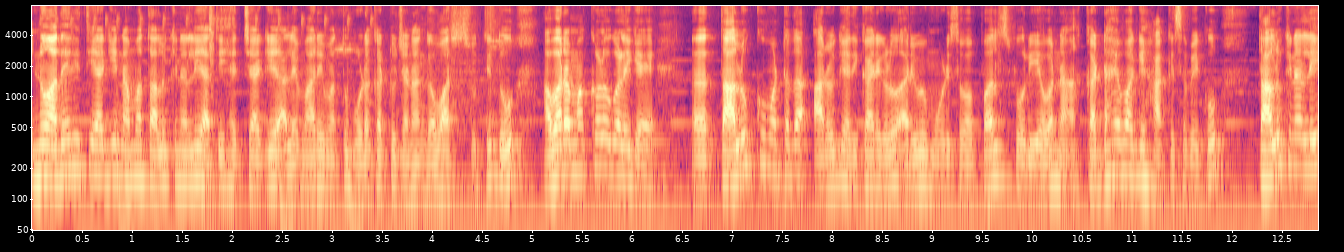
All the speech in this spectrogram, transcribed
ಇನ್ನು ಅದೇ ರೀತಿಯಾಗಿ ನಮ್ಮ ತಾಲೂಕಿನಲ್ಲಿ ಅತಿ ಹೆಚ್ಚಾಗಿ ಅಲೆಮಾರಿ ಮತ್ತು ಬುಡಕಟ್ಟು ಜನಾಂಗ ವಾಸಿಸುತ್ತಿದ್ದು, ಅವರ ಮಕ್ಕಳುಗಳಿಗೆ ತಾಲೂಕು ಮಟ್ಟದ ಆರೋಗ್ಯ ಅಧಿಕಾರಿಗಳು ಅರಿವು ಮೂಡಿಸುವ ಪಲ್ಸ್ ಪೋಲಿಯೋವನ್ನು ಕಡ್ಡಾಯವಾಗಿ ಹಾಕಿಸಬೇಕು. ತಾಲೂಕಿನಲ್ಲಿ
